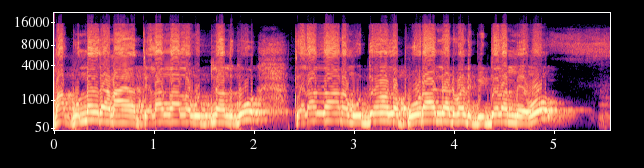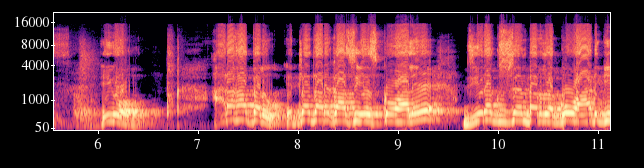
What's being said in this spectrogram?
మాకున్నదిరా నాయన తెలంగాణలో పుట్టినందుకు తెలంగాణ ఉద్యమంలో పోరాడినటువంటి బిడ్డలం మేము. ఇగో అర్హతలు ఎట్లా దరఖాస్తు చేసుకోవాలి? జీరక్స్ సెంటర్లకు వాడికి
